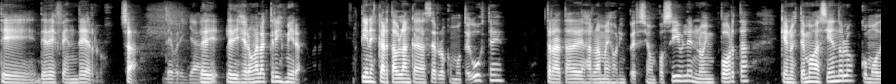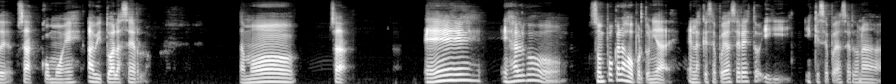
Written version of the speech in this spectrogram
de, de defenderlo. O sea, De brillar, le, le dijeron a la actriz, mira, tienes carta blanca de hacerlo como te guste, trata de dejar la mejor impresión posible, no importa que no estemos haciéndolo como de, o sea, como es habitual hacerlo. Estamos, o sea, es, es algo, son pocas las oportunidades en las que se puede hacer esto y, y que se puede hacer de una,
